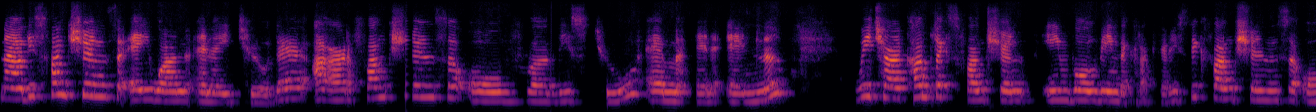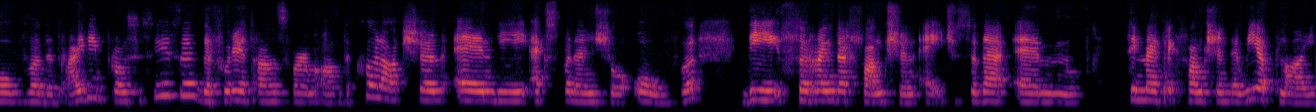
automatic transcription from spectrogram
Now these functions A1 and A2, there are functions of uh, these two, M and N, which are complex functions involving the characteristic functions of the driving processes, the Fourier transform of the call option, and the exponential of the surrender function H. So that um, symmetric function that we apply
